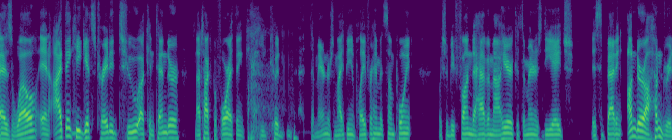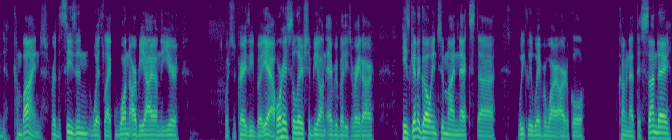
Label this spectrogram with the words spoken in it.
as well. And I think he gets traded to a contender. I talked before, I think he could, the Mariners might be in play for him at some point, which would be fun to have him out here because the Mariners DH is batting under 100 combined for the season with like one RBI on the year, which is crazy. But yeah, Jorge Soler should be on everybody's radar. He's going to go into my next uh, weekly waiver wire article coming out this Sunday.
